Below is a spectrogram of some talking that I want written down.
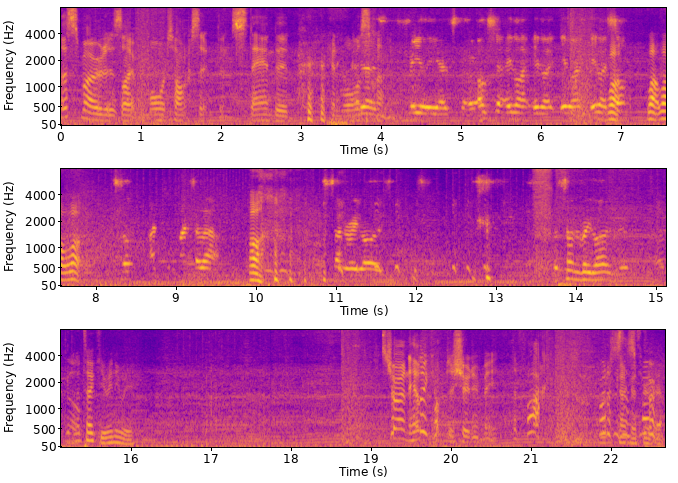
This mode is like more toxic than standard in It Warzone. is, really is, bro. Oh shit, Eli, Eli, Eli, Eli, What? stop, What? What? What? stop. I, I fell out. Oh, I'm trying to reload. I'm trying to reload, man. I'll take you anywhere. It's trying helicopter shooting me. The fuck? What is this mode?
